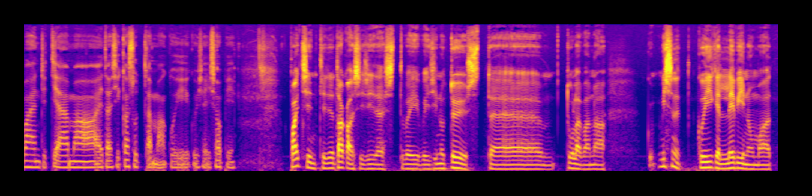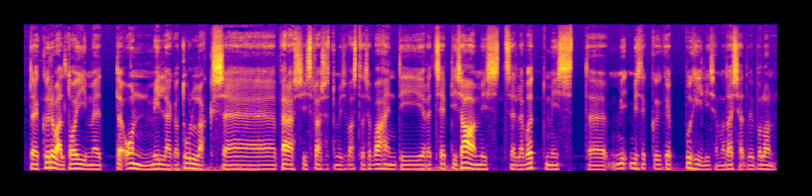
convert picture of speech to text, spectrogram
vahendit jääma edasi kasutama, kui, kui see ei sobi. patsientide tagasisidest või, või sinu tööst tulevana äh, mis need kõige levinumad kõrvaltoimed on, millega tullakse pärast siis rasestumisvastase vahendi retsepti saamist, selle võtmist, mis need kõige põhilisemad asjad võib-olla on?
